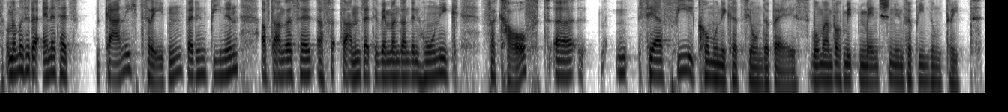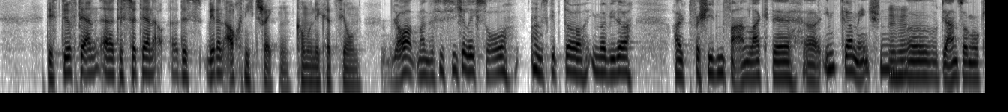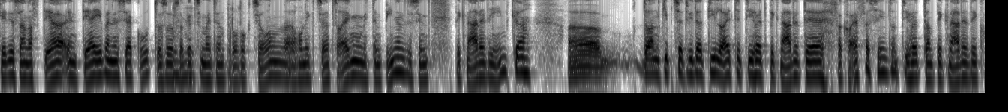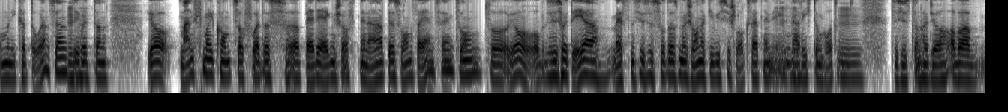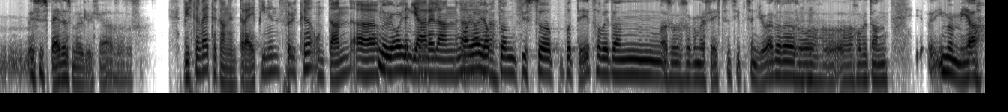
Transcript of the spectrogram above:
Und man muss ja da einerseits gar nichts reden bei den Bienen, auf der anderen Seite, auf der anderen Seite, wenn man dann den Honig verkauft, äh, sehr viel Kommunikation dabei ist, wo man einfach mit Menschen in Verbindung tritt. Das dürfte an, äh, das sollte an, das wird dann auch nicht schrecken, Kommunikation. Ja, man, das ist sicherlich so. Es gibt da immer wieder halt verschieden veranlagte äh, Imker, Menschen, mhm. äh, die einen sagen, okay, die sind auf der, in der Ebene sehr gut. Also mhm. sage jetzt mal, in Produktion, äh, Honig zu erzeugen mit den Bienen, das sind begnadete Imker. Äh, dann gibt's halt wieder die Leute, die halt begnadete Verkäufer sind und die halt dann begnadete Kommunikatoren sind, mhm. die halt dann ja, manchmal kommt es auch vor, dass äh, beide Eigenschaften in einer Person vereint sind und äh, ja, aber das ist halt eher, meistens ist es so, dass man schon eine gewisse Schlagseite in irgendeiner mhm. Richtung hat und mhm. das ist dann halt ja, aber es ist beides möglich. Ja, also das, wie ist dann weitergegangen? Drei Bienenvölker und dann äh, 15 naja, Jahre dann, lang? Naja, ich habe dann bis zur Pubertät habe ich dann, also sagen wir mal 16, 17 Jahre oder so, mhm. Äh, habe ich dann immer mehr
